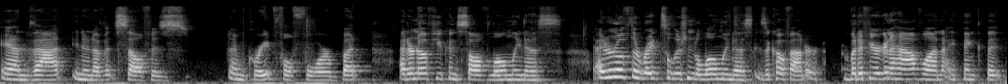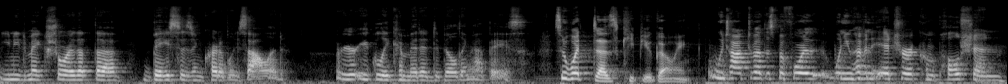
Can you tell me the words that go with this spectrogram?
And that in and of itself is, I'm grateful for. But I don't know if you can solve loneliness. I don't know if the right solution to loneliness is a co founder, but if you're going to have one, I think that you need to make sure that the base is incredibly solid or you're equally committed to building that base. So, what does keep you going? We talked about this before. When you have an itch or a compulsion,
